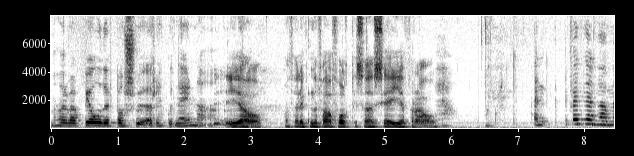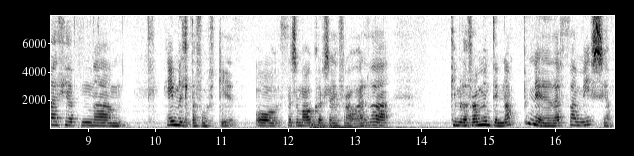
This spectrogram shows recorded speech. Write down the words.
Það þarf að bjóða upp á svör einhvern veginn að... já, og það er ekkert að fá fólk til að segja frá En hvernig er það með hérna heimildafólkið og þeir sem ákveður segja frá? Er það, kemur það fram undir nafni eða er það misjant?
